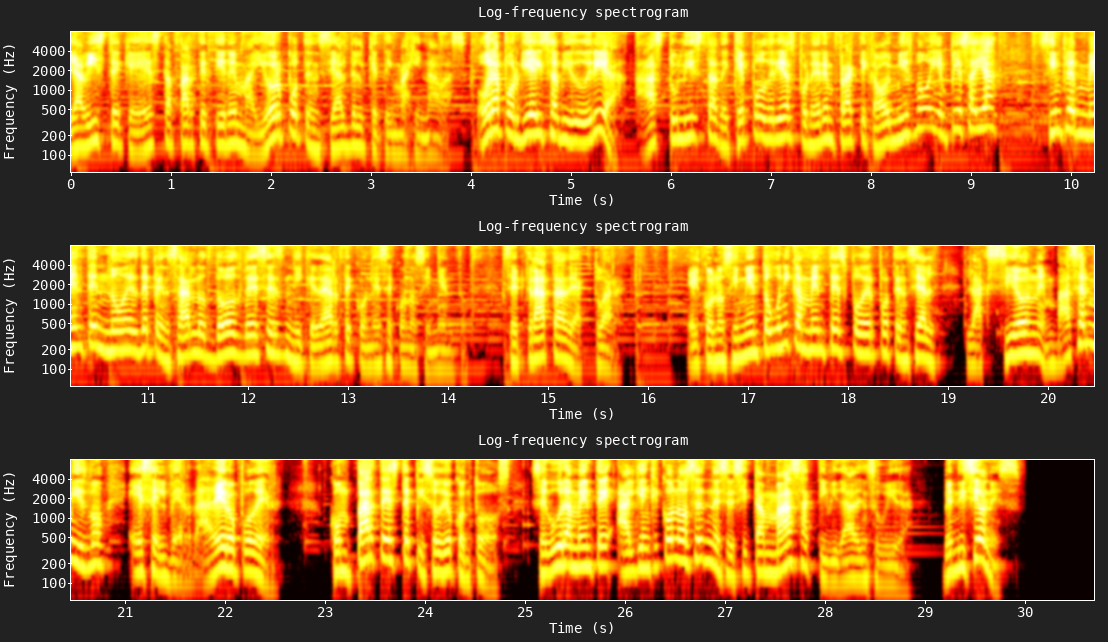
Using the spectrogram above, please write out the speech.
Ya viste que esta parte tiene mayor potencial del que te imaginabas. Ora por guía y sabiduría. Haz tu lista de qué podrías poner en práctica hoy mismo y empieza ya. Simplemente no es de pensarlo dos veces ni quedarte con ese conocimiento. Se trata de actuar. El conocimiento únicamente es poder potencial. La acción en base al mismo es el verdadero poder. Comparte este episodio con todos. Seguramente alguien que conoces necesita más actividad en su vida. Bendiciones.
